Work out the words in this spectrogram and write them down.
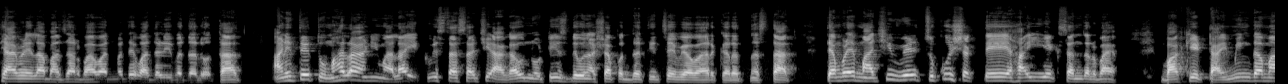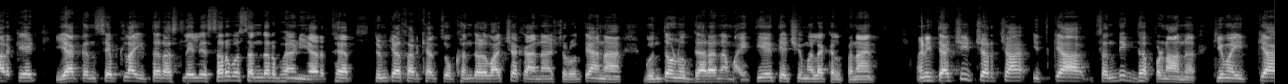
त्यावेळेला बाजारभावांमध्ये वादळी बदल होतात. आणि ते तुम्हाला आणि मला एकवीस तासाची आगाऊ नोटीस देऊन अशा पद्धतीचे व्यवहार करत नसतात. त्यामुळे माझी वेळ चुकू शकते हाही एक संदर्भ आहे. बाकी टायमिंग द मार्केट या कन्सेप्टला इतर असलेले सर्व संदर्भ आणि अर्थ तुमच्यासारख्या चोखंदळ वाचकांना श्रोत्यांना गुंतवणूकदारांना माहिती आहे त्याची मला कल्पना आहे. आणि त्याची चर्चा इतक्या संदिग्धपणानं किंवा इतक्या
